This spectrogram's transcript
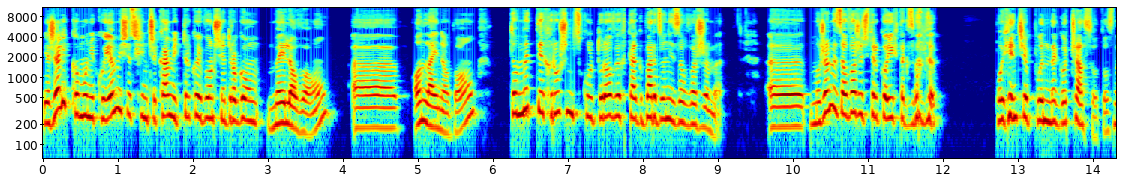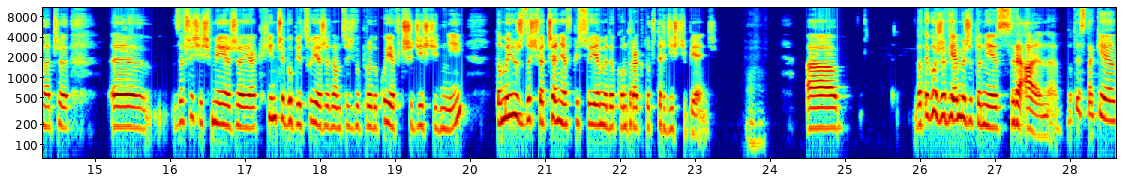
Jeżeli komunikujemy się z Chińczykami tylko i wyłącznie drogą mailową, e, online'ową, to my tych różnic kulturowych tak bardzo nie zauważymy. E, możemy zauważyć tylko ich tak zwane pojęcie płynnego czasu. To znaczy, e, zawsze się śmieję, że jak Chińczyk obiecuje, że nam coś wyprodukuje w 30 dni, to my już z doświadczenia wpisujemy do kontraktu 45. Mhm. A, dlatego, że wiemy, że to nie jest realne, bo to jest takie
